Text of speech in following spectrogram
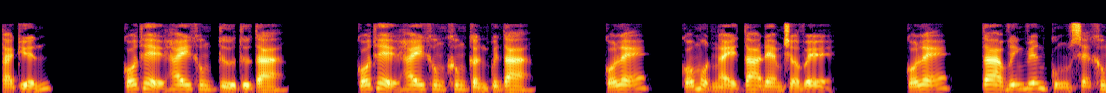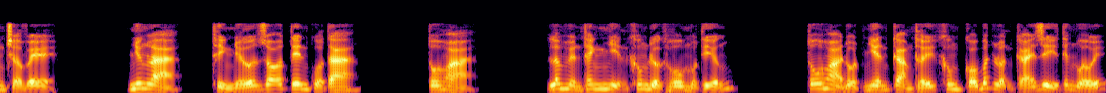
Tài kiến. Có thể hay không từ từ ta. Có thể hay không không cần quên ta. Có lẽ, có một ngày ta đem trở về. Có lẽ, ta vĩnh viễn cũng sẽ không trở về. Nhưng là, thỉnh nhớ rõ tên của ta. Tô Hòa. Lâm Huyền Thanh nhịn không được hô một tiếng. Tô Hòa đột nhiên cảm thấy không có bất luận cái gì tiếc nuối.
